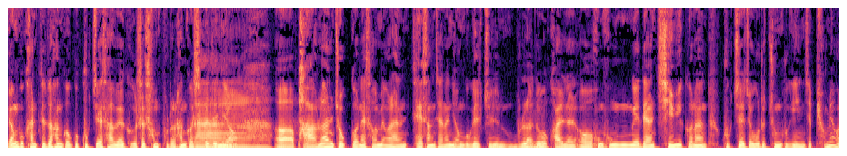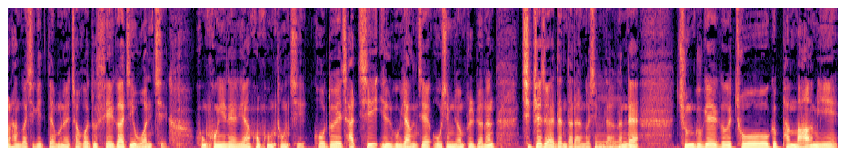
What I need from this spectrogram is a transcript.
영국한테도 한 거고 국제사회에 그것을 선포를 한 것이거든요. 아. 어, 반환 조건에 서명을 한 대상자는 영국일 줄 몰라도 음. 관련 어, 홍콩에 대한 지휘권은 국제적으로 중국이 이제 표명을 한 것이기 때문에 적어도 세 가지 원칙. 홍콩인에 대한 홍콩 통치, 고도의 자치, 일국 양제, 50년 불변은 지켜져야 된다라는 것입니다. 그런데 음. 중국의 그 조급한 마음이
